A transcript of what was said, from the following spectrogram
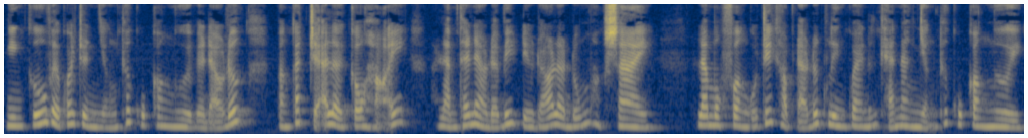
nghiên cứu về quá trình nhận thức của con người về đạo đức bằng cách trả lời câu hỏi làm thế nào để biết điều đó là đúng hoặc sai là một phần của triết học đạo đức liên quan đến khả năng nhận thức của con người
